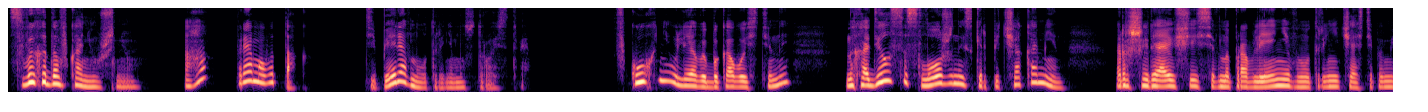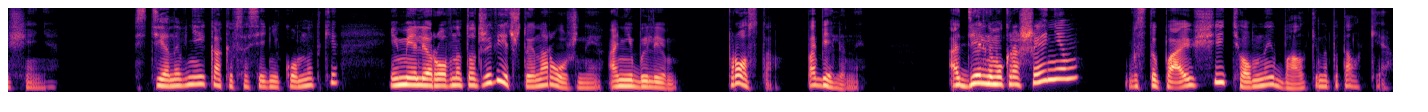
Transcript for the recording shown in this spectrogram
с выходом в конюшню. Ага, прямо вот так. Теперь о внутреннем устройстве. В кухне у левой боковой стены находился сложенный из кирпича камин, расширяющийся в направлении внутренней части помещения. Стены в ней, как и в соседней комнатке, имели ровно тот же вид, что и наружные. Они были просто побелены. Отдельным украшением — выступающие темные балки на потолке.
